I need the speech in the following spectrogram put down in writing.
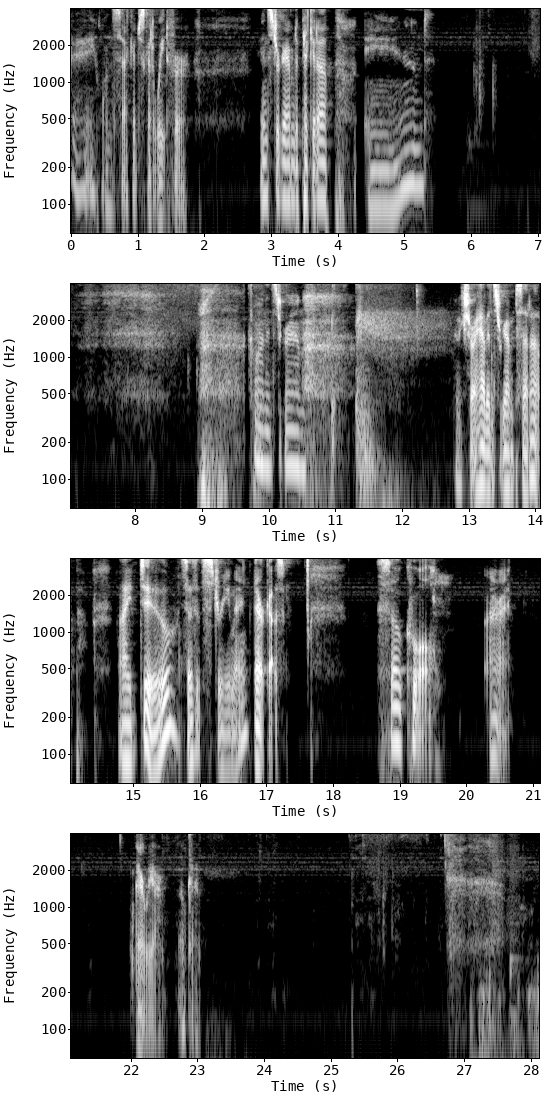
Okay, one second. Just got to wait for Instagram to pick it up. And come on, Instagram. Make sure I have Instagram set up. I do. It says it's streaming. There it goes. So cool. All right. There we are. Okay.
